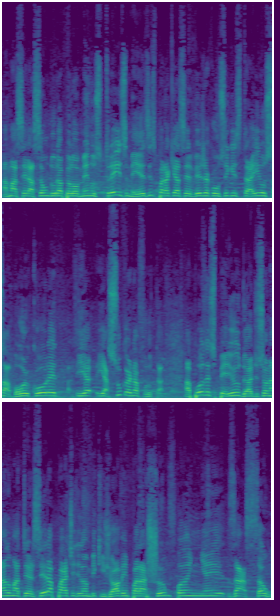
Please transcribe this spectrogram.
A maceração dura pelo menos três meses para que a cerveja consiga extrair o sabor, cor e, e- açúcar da fruta. Após esse período, é adicionado uma terceira parte de lambique jovem para a champanhezação.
